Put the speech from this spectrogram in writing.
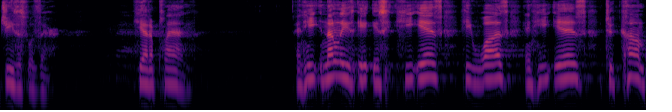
Jesus was there. He had a plan. And he not only is he is, he was, and he is to come.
